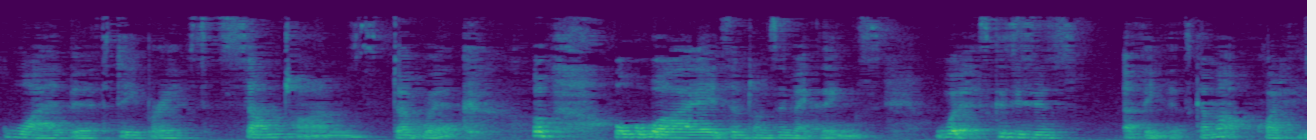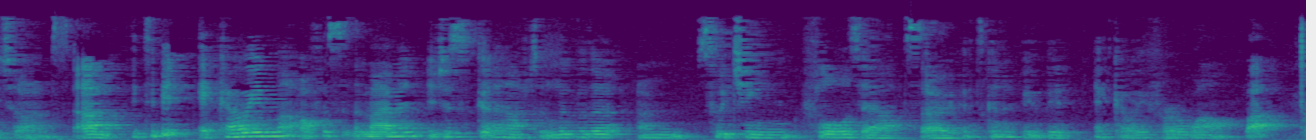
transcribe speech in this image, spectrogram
why birth debriefs sometimes don't work or why sometimes they make things worse, because this is a thing that's come up quite a few times. Um, it's a bit echoey in my office at the moment. You're just going to have to live with it. I'm switching floors out, so it's going to be a bit echoey for a while. But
